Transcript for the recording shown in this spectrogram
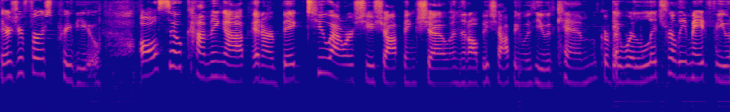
There's your first preview. Also coming up in our big two-hour shoe shopping show, and then I'll be shopping with you with Kim. They were literally made for you.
